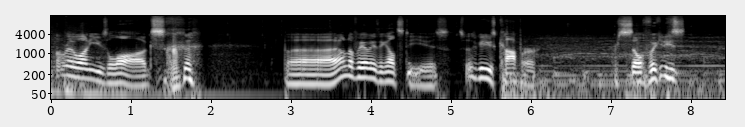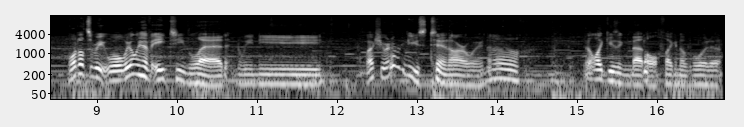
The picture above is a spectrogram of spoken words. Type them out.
I don't really want to use logs. but I don't know if we have anything else to use. I suppose we could use copper. Or silver. We could use... What else are we... Well, we only have 18 lead, and we need... Well, actually, we're never going to use tin, are we? No. I don't like using metal if I can avoid it.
